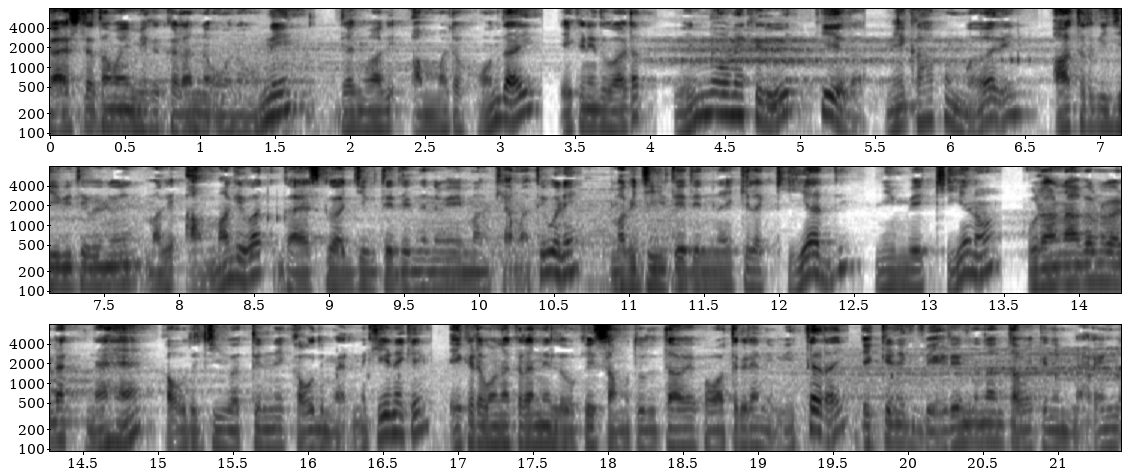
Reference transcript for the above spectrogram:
ගයිස්ට තමයි මේක කරන්න ඕන උනේ දැන්වාගේ අම්මට හොඳයි. ඒකනිදවාට වෙන්න ඕන කිරුවේ කියලා. මේ කහපු මලින් ආතරග ජීවිත වෙනුවෙන් මගේ අම්මගේවත් ගයස්ගවත් ජීවිතය දෙන්නවේ මං කැමති වනේ මගේ ජීවිතය දෙන්නයි කියලා කියද්දි නිම්වේ කියනවා. පුරාණාගම වැඩක් නැහැ. කවුද ජීවත්වන්නේ කවුද මැරණ කියන එක ඒකට ඕන කරන්නේ ලෝකේ සමතුලිතතාවය පවත්වාගෙන විතරයි. එක්කෙනෙක් බේරෙන්න නම් තව කෙනෙක් මැරෙන්න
